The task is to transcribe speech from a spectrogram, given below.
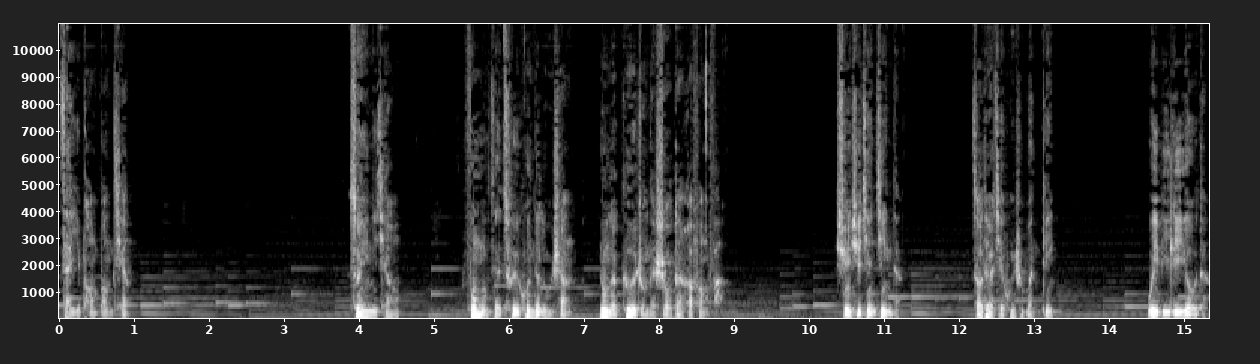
在一旁帮腔。所以你瞧，父母在催婚的路上，用了各种的手段和方法，循序渐进的，早点结婚是稳定；威逼利诱的，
